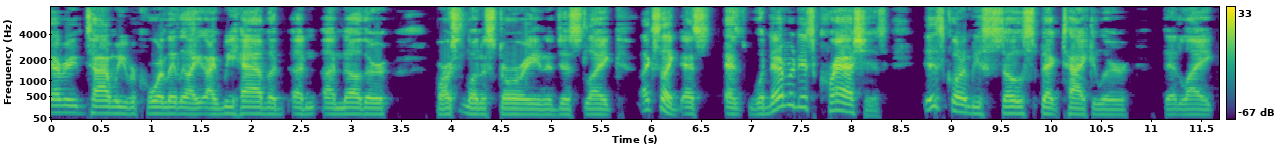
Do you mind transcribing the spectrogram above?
every time we record lately, like like we have a, a another Barcelona story, and it just like like it's like as as whenever this crashes, it's going to be so spectacular that like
